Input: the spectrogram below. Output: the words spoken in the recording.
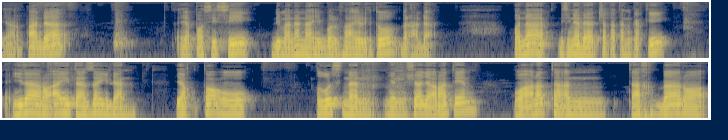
ya pada ya posisi di mana naibul fa'il itu berada. Wana di sini ada catatan kaki Idza ra'aita Zaidan yaqta'u ghusnan min syajaratin wa aradta an takhbara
